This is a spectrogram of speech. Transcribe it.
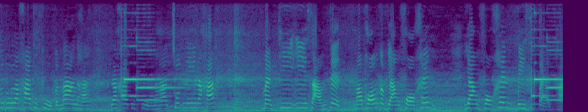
มาดูราคาถูกๆกันบ้างนะคะ ราคาถูกๆนะคะ ชุดนี้นะคะ Mac TE 37มาพร้อมกับยางฟอร์เคนยางฟอร์เคนปี 18 ค่ะ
